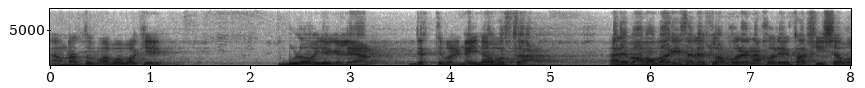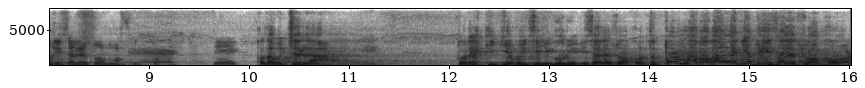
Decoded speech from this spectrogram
আমরা তো মা বাবাকে বুড়া হয়ে গেলে আর দেখতে পারি না এই না অবস্থা আরে মা বাবার ইসালে সব করে না করে তার ফিসা ভরি চালে সব মাসে ঠিক কথা বুঝছেন না তোরে কি কি কইছে গুরু ইসালে সব করতে তোর মা বাবার লাগিয়ে তুই ইসালে সব কর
